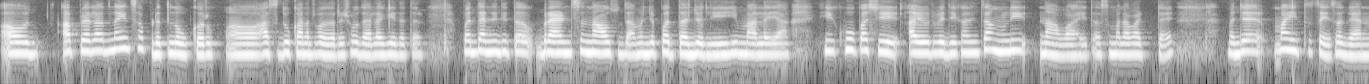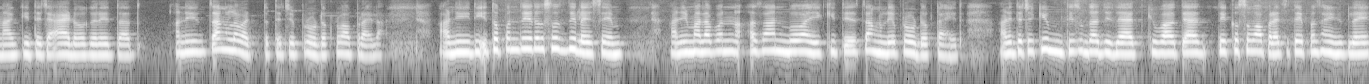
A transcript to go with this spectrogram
आपल्याला नाही सापडत लवकर असं दुकानात वगैरे शोधायला गेलं तर. पण त्यांनी तिथं ब्रँडचं नावसुद्धा म्हणजे पतंजली हिमालया ही ही खूप अशी आयुर्वेदिक आणि चांगली नावं आहेत असं मला वाटतं आहे म्हणजे माहीतच आहे सगळ्यांना की त्याच्या ॲड वगैरे येतात आणि चांगलं वाटतं त्याचे प्रोडक्ट वापरायला. आणि इथं पण ते तसंच दिलं आहे सेम. आणि मला पण असा अनुभव आहे की ते चांगले प्रोडक्ट आहेत. आणि त्याच्या किमतीसुद्धा दिल्या आहेत किंवा त्या ते कसं वापरायचं ते पण सांगितलं आहे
